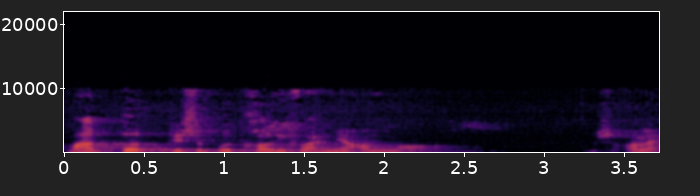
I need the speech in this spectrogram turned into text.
patut disebut khalifahnya Allah. Soleh.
